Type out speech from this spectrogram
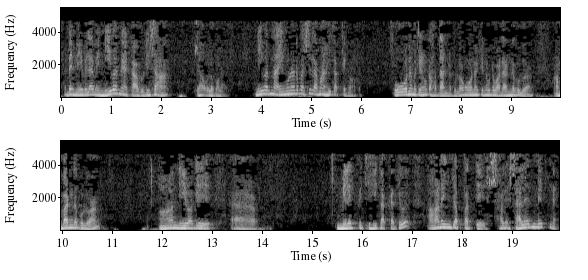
හැබැයි මේ වෙලාවේ නීවරණයක් ආපු නිසා එයා ඔලොමලයි. නීවරණ අයින් වුණාට පස්සේ ළමා හිතක් එනවා. ඕනම කෙනෙකුට හදන්න පුළුවන් ඕන කෙනෙකුට වඩන්න පුළුවන් අඹන්න පුළුවන් ආන්නේ වගේ මෙලෙක් වෙච්ච හිතක් ඇතිව ආනින්ජප්පත්තේ සැලෙන්නෙත් නැහැ.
